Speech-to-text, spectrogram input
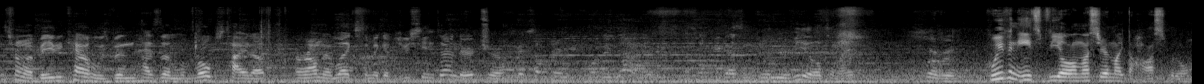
It's from a baby cow who's been has the ropes tied up around their legs to make it juicy and tender. True. It's up there before they die. I hope you guys enjoy your veal tonight. Whoever. Who even eats veal unless you're in like the hospital?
